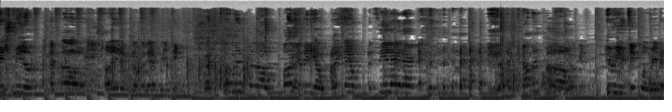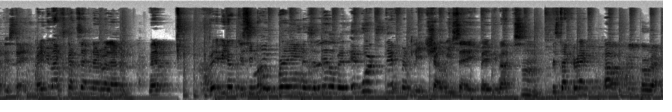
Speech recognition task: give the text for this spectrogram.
wish me luck. And oh, he's hiding them and everything. Guys, comment below. Pause the video right now. And see you later. and comment below who you think will win at this stage. Baby Max got 7 out of 11. Now, Baby Duck, you see, my brain is a little bit, it works differently, shall we say, Baby Max. Hmm. Is that correct? Oh, Correct.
